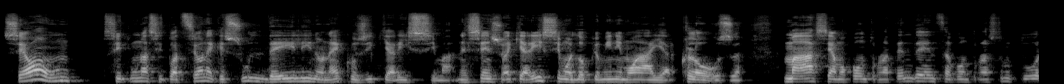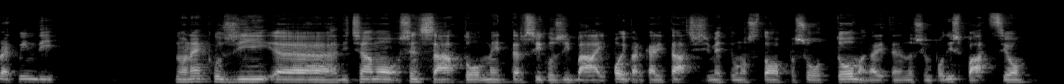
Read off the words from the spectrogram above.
se ho un, una situazione che sul daily non è così chiarissima, nel senso è chiarissimo il doppio minimo higher, close, ma siamo contro una tendenza, contro una struttura e quindi non è così, eh, diciamo, sensato mettersi così buy. Poi per carità ci si mette uno stop sotto, magari tenendosi un po' di spazio,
